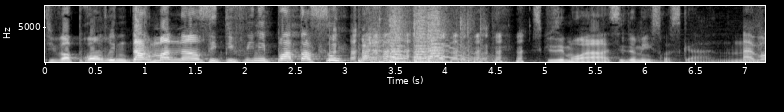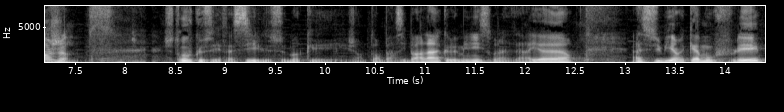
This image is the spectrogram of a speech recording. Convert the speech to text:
tu vas prendre une darmanin si tu finis pas ta soupe. Excusez-moi, c'est Dominique Strauss-Kahn. Ah bonjour. Je trouve que c'est facile de se moquer. J'entends par-ci par-là que le ministre de l'Intérieur a subi un camouflet.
